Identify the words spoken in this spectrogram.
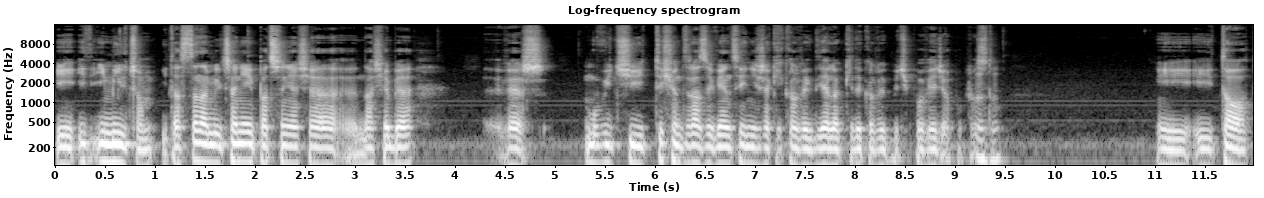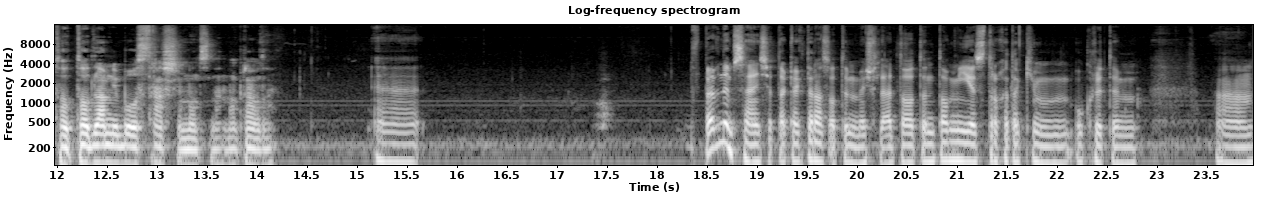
i, i, i milczą. I ta scena milczenia i patrzenia się na siebie, wiesz, mówi ci tysiąc razy więcej niż jakikolwiek dialog kiedykolwiek by ci powiedział po prostu. Mhm. I, I to, to, to dla mnie było strasznie mocne, naprawdę. E... W pewnym sensie, tak jak teraz o tym myślę, to ten Tommy jest trochę takim ukrytym e...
